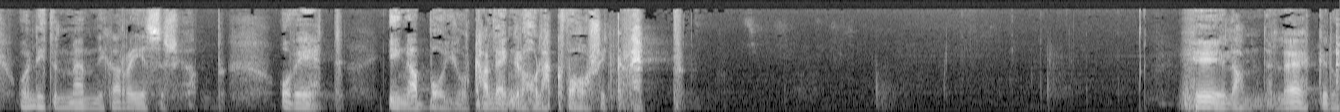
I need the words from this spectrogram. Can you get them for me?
och en liten människa reser sig upp och vet inga bojor kan längre hålla kvar sitt grepp. Helande, läkedom,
